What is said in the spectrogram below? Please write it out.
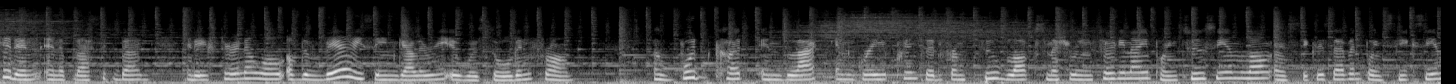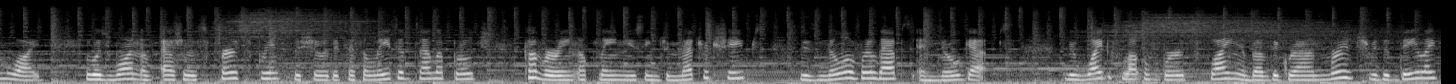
hidden in a plastic bag in the external wall of the very same gallery it was stolen from. A woodcut in black and gray printed from two blocks measuring 39.2 cm long and 67.6 cm wide. It was one of Escher's first prints to show the tessellated tile approach, covering a plane using geometric shapes with no overlaps and no gaps. The white flock of birds flying above the ground merged with the daylight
